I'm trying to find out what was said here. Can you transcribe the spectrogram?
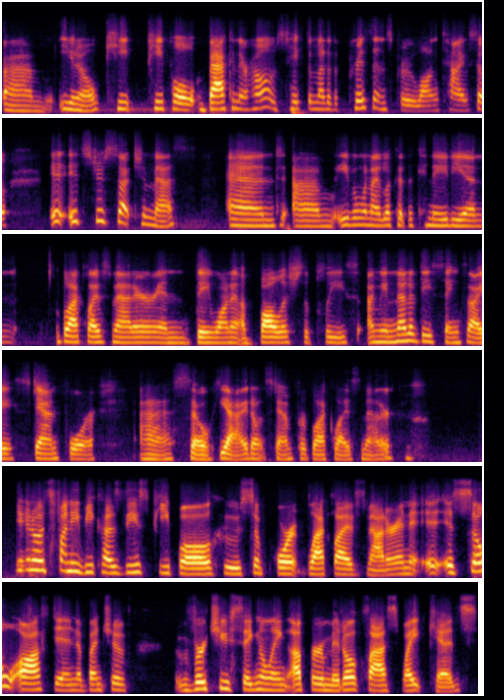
um, you know keep people back in their homes take them out of the prisons for a long time. So it, it's just such a mess. And um, even when I look at the Canadian Black Lives Matter and they want to abolish the police, I mean, none of these things I stand for. Uh, so, yeah, I don't stand for Black Lives Matter. You know, it's funny because these people who support Black Lives Matter, and it, it's so often a bunch of virtue signaling upper middle class white kids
